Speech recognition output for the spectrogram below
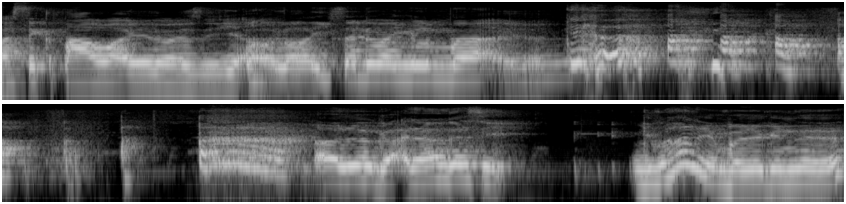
pasti ketawa itu pasti ya Allah Iksan dipanggil mbak ya. Aduh gak nyangka sih. Gimana ya bayanginnya ya?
